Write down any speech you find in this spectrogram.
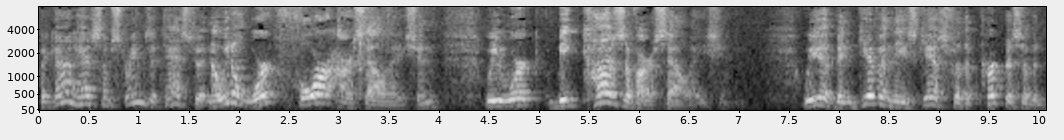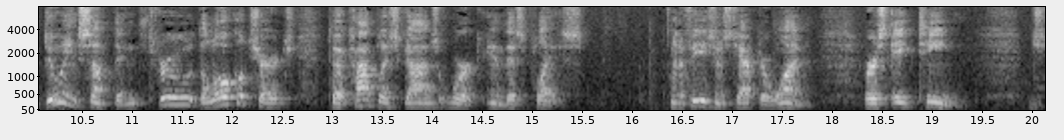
But God has some strings attached to it. Now we don't work for our salvation; we work because of our salvation. We have been given these gifts for the purpose of doing something through the local church to accomplish God's work in this place. In Ephesians chapter 1, verse 18,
